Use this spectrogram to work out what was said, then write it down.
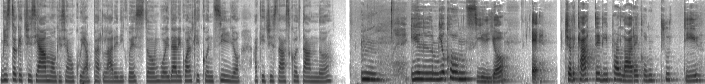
Visto che ci siamo, che siamo qui a parlare di questo, vuoi dare qualche consiglio a chi ci sta ascoltando? Mm, il mio consiglio è cercate di parlare con tutti.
